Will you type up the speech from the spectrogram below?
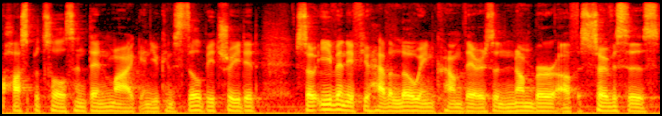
hospitals in Denmark and you can still be treated. So even if you have a low income, there is a number of services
